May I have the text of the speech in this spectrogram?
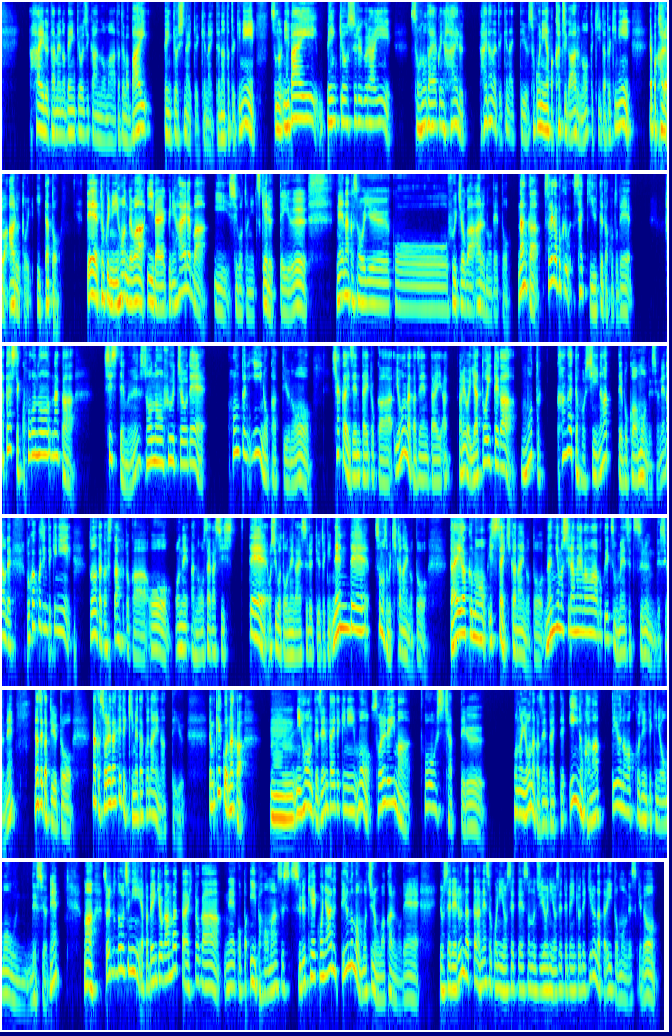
入るための勉強時間の、まあ、例えば倍勉強しないといけないってなった時に、その2倍勉強するぐらい、その大学に入る、入らないといけないっていう、そこにやっぱ価値があるのって聞いた時に、やっぱ彼はあると言ったと。で、特に日本ではいい大学に入ればいい仕事に就けるっていう、ね、なんかそういう、こう、風潮があるのでと。なんか、それが僕さっき言ってたことで、果たしてこのなんかシステム、その風潮で本当にいいのかっていうのを社会全体とか世の中全体、あ、あるいは雇い手がもっと考えてほしいなって僕は思うんですよね。なので僕は個人的にどなたかスタッフとかをお,、ね、あのお探ししてお仕事お願いするっていう時に年齢そもそも聞かないのと大学も一切聞かないのと何にも知らないまま僕いつも面接するんですよね。なぜかというとなんかそれだけで決めたくないなっていう。でも結構なんか、うん、日本って全体的にもうそれで今通しちゃってる、この世の中全体っていいのかなっていうのは個人的に思うんですよね。まあ、それと同時にやっぱ勉強頑張った人がね、こういいパフォーマンスする傾向にあるっていうのももちろんわかるので、寄せれるんだったらね、そこに寄せて、その需要に寄せて勉強できるんだったらいいと思うんですけど、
